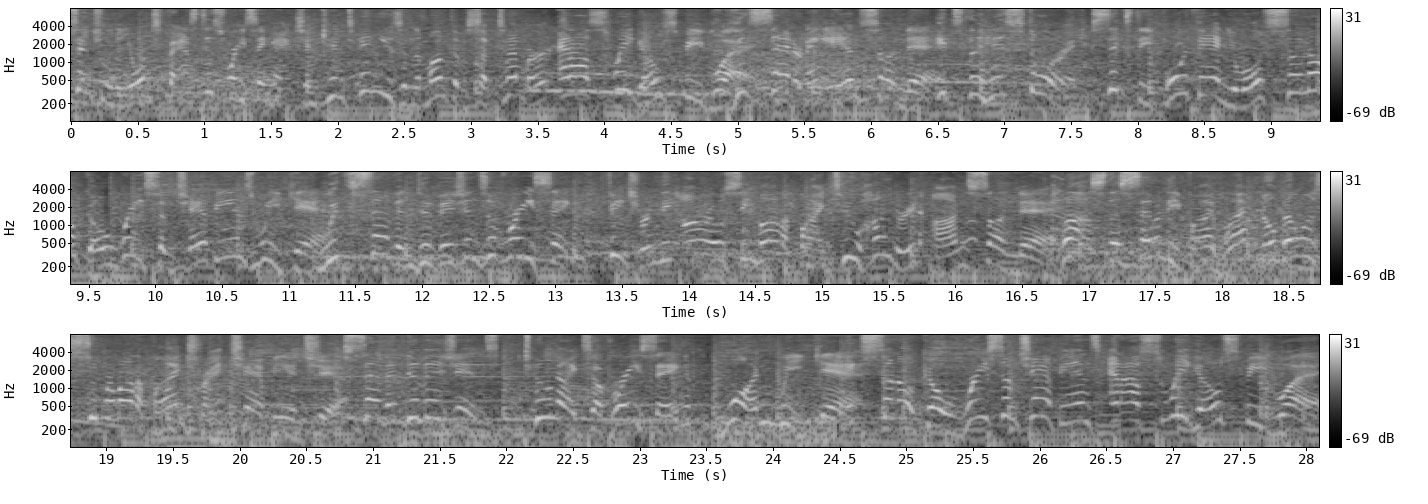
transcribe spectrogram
Central New York's fastest racing action continues in the month of September at Oswego Speedway. This Saturday and Sunday, it's the historic 64th annual Sunoco Race of Champions weekend with seven divisions of racing featuring the ROC Modified 200 on Sunday, plus the 75 lap Novelis Super Modified Track Championship. Seven divisions, two nights of racing, one weekend. It's Sunoco Race of Champions at Oswego Speedway.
